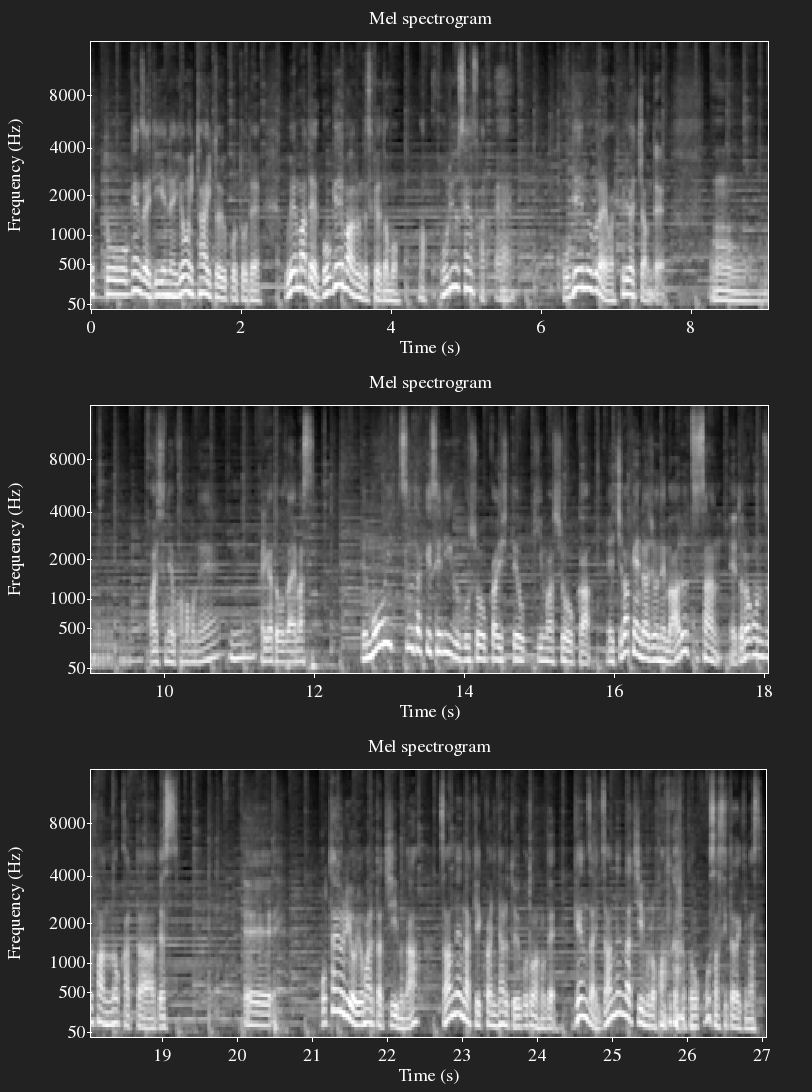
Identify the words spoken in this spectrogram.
えっと、現在 d n a 4位タイということで上まで5ゲームあるんですけれども、まあ、交流戦ですからね。5ゲームぐらいはひっくり返っちゃうんで。うん。怖いですね横浜もね。うん。ありがとうございます。でもう1通だけセ・リーグご紹介しておきましょうか。え千葉県ラジオネームアルツさん。えドラゴンズファンの方です、えー、お便りを読まれたチームが残念な結果になるということなので現在残念なチームのファンから投稿させていただきます。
